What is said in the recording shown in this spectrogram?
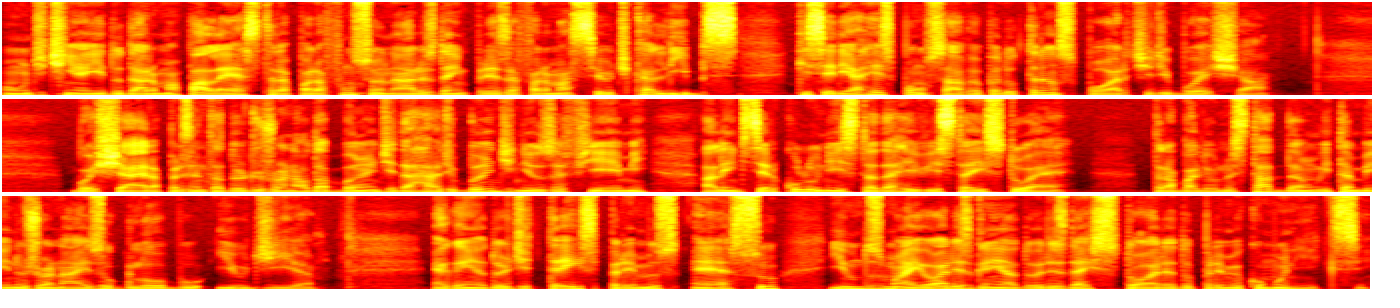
onde tinha ido dar uma palestra para funcionários da empresa farmacêutica Libs, que seria responsável pelo transporte de Boechat. Boechat era apresentador do Jornal da Band e da Rádio Band News FM, além de ser colunista da revista Isto É. Trabalhou no Estadão e também nos jornais O Globo e O Dia. É ganhador de três prêmios ESSO e um dos maiores ganhadores da história do Prêmio Comunique-se.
